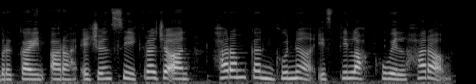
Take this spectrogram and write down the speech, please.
berkain arah agensi kerajaan haramkan guna istilah kuil haram.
